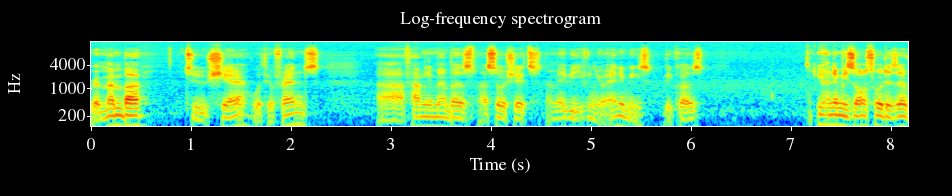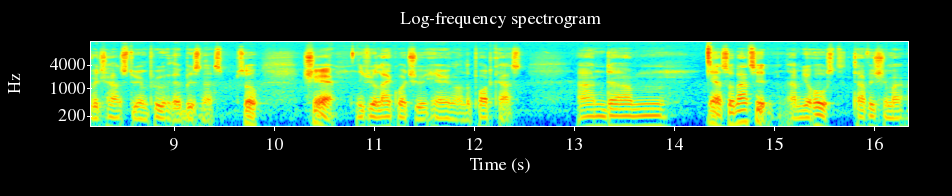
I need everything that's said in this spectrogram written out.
Remember to share with your friends, uh, family members, associates, and maybe even your enemies because your enemies also deserve a chance to improve their business. So, share if you like what you're hearing on the podcast. And um, yeah, so that's it. I'm your host, Tavershima.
